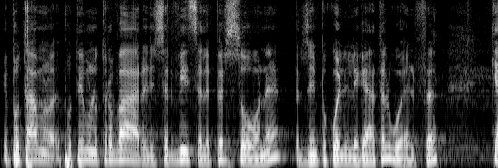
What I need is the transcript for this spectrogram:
e potevano, potevano, trovare dei servizi alle persone, per esempio quelli legati al welfare, che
